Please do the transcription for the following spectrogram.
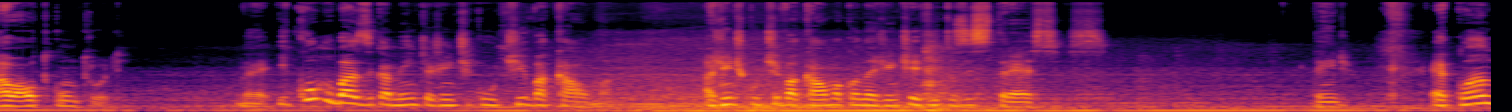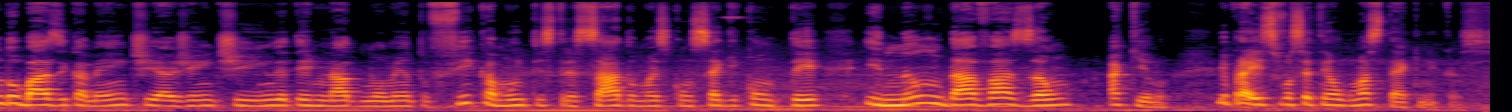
ao autocontrole. Né? E como basicamente a gente cultiva a calma? A gente cultiva a calma quando a gente evita os estresses entende? É quando basicamente a gente em um determinado momento fica muito estressado, mas consegue conter e não dá vazão àquilo. E para isso você tem algumas técnicas.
